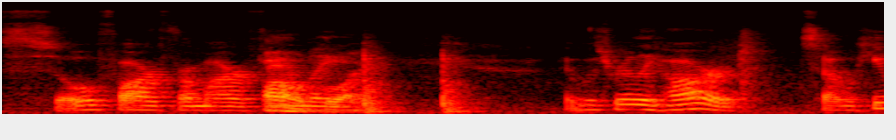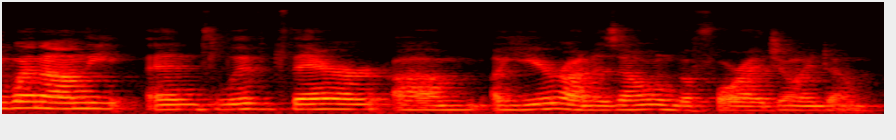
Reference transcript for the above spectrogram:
so far from our family Oh boy. It was really hard. So he went on the and lived there um, a year on his own before I joined him.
